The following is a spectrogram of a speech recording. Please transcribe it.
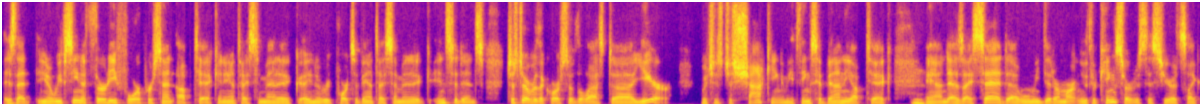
is that you know we've seen a 34 percent uptick in anti-Semitic you know reports of anti-Semitic incidents just over the course of the last uh, year which is just shocking. I mean, things have been on the uptick. Mm. And as I said, uh, when we did our Martin Luther King service this year, it's like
